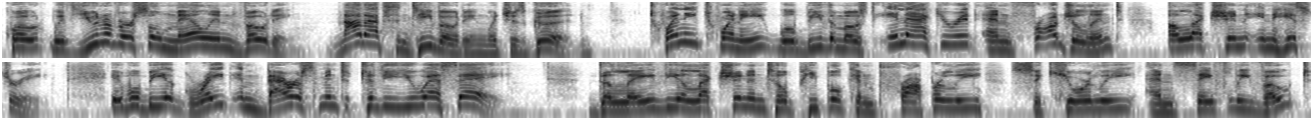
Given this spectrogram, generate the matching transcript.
Quote, with universal mail in voting, not absentee voting, which is good, 2020 will be the most inaccurate and fraudulent election in history. It will be a great embarrassment to the USA. Delay the election until people can properly, securely, and safely vote?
